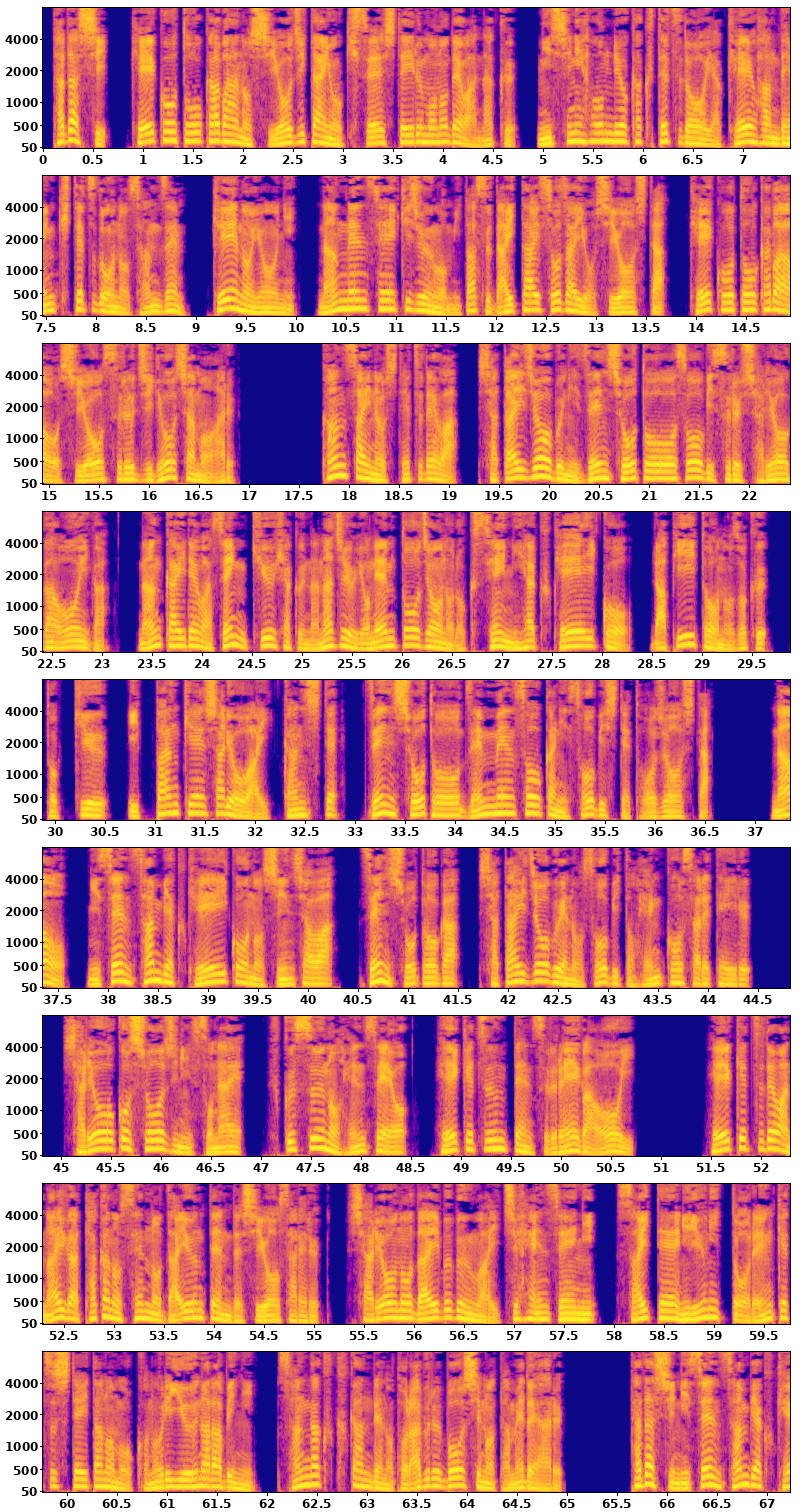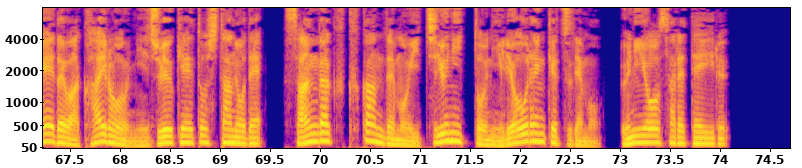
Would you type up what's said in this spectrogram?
ただし、蛍光灯カバーの使用自体を規制しているものではなく、西日本旅客鉄道や京阪電気鉄道の3000、K のように、何年生基準を満たす代替素材を使用した蛍光灯カバーを使用する事業者もある。関西の私鉄では、車体上部に全消灯を装備する車両が多いが、南海では1974年登場の6200系以降、ラピートを除く、特急、一般系車両は一貫して、全消灯を全面装下に装備して登場した。なお、2300系以降の新車は、全消灯が車体上部への装備と変更されている。車両故障時に備え、複数の編成を並結運転する例が多い。並結ではないが高の線の大運転で使用される。車両の大部分は一編成に最低2ユニットを連結していたのもこの理由並びに、山岳区間でのトラブル防止のためである。ただし2300系では回路を二重系としたので、山岳区間でも1ユニット2両連結でも運用されている。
